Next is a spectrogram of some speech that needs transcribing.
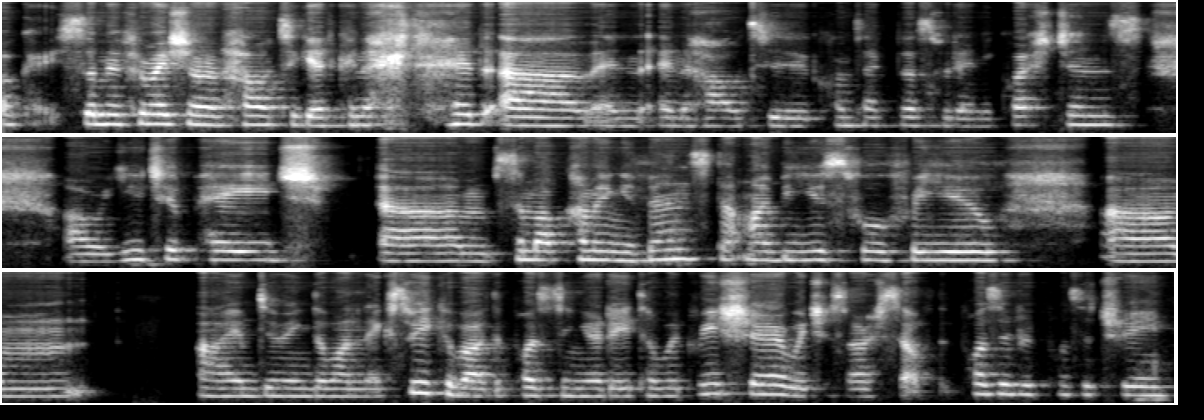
Okay, some information on how to get connected um, and, and how to contact us with any questions, our YouTube page, um, some upcoming events that might be useful for you. Um, I'm doing the one next week about depositing your data with ReShare, which is our self-deposit repository.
